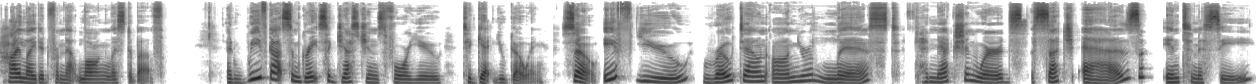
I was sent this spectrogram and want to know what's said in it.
highlighted from that long list above. And we've got some great suggestions for you to get you going. So, if you wrote down on your list connection words such as intimacy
